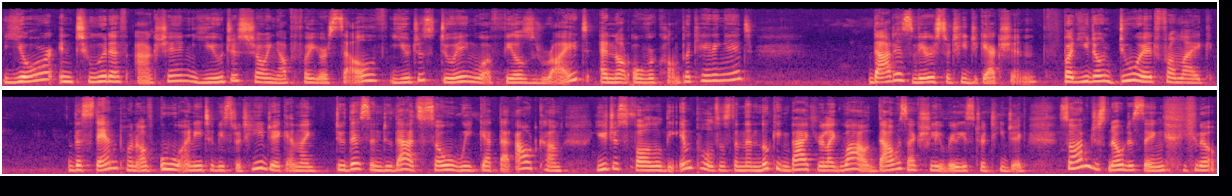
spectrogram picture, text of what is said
your intuitive action, you just showing up for yourself, you just doing what feels right and not overcomplicating it, that is very strategic action. But you don't do it from like the standpoint of, oh, I need to be strategic and like do this and do that so we get that outcome. You just follow the impulses and then looking back, you're like, wow, that was actually really strategic. So I'm just noticing, you know,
